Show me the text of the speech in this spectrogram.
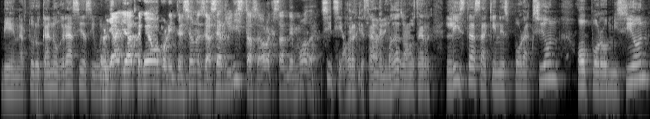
Bien, Arturo Cano, gracias. Y Pero ya, ya te veo con intenciones de hacer listas ahora que están de moda. Sí, sí, ahora que están de moda, vamos a hacer listas a quienes por acción o por omisión,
